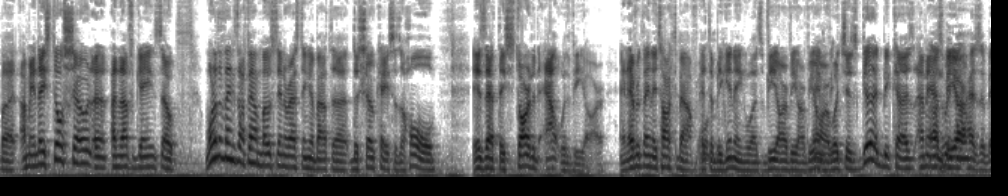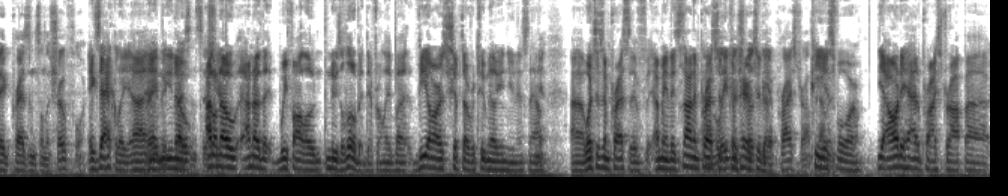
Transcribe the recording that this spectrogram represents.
But I mean, they still showed a, enough gains. So one of the things I found most interesting about the the showcase as a whole is that they started out with VR, and everything they talked about at the beginning was VR, VR, VR, which is good because I mean, as VR know, has a big presence on the show floor. Exactly, uh, and you know, I don't know, I know that we follow news a little bit differently, but VR has shipped over two million units now, yeah. uh, which is impressive. I mean, it's not impressive compared to, the price drop PS4. Coming. Yeah, I already had a price drop. Uh,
